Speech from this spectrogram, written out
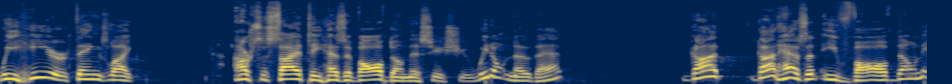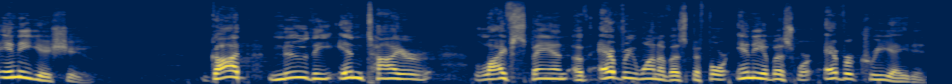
We hear things like, our society has evolved on this issue. We don't know that. God, God hasn't evolved on any issue. God knew the entire lifespan of every one of us before any of us were ever created.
